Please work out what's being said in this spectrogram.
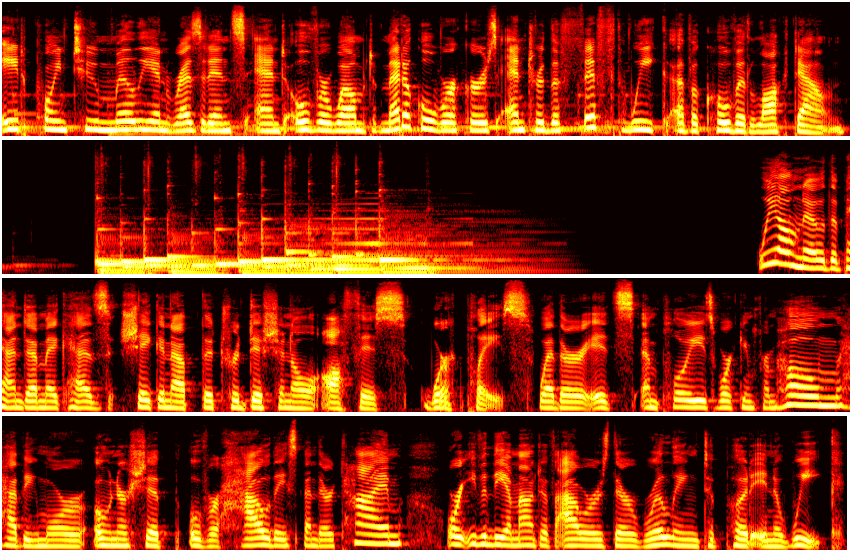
8.2 million residents and overwhelmed medical workers enter the fifth week of a COVID lockdown. We all know the pandemic has shaken up the traditional office workplace, whether it's employees working from home, having more ownership over how they spend their time, or even the amount of hours they're willing to put in a week.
